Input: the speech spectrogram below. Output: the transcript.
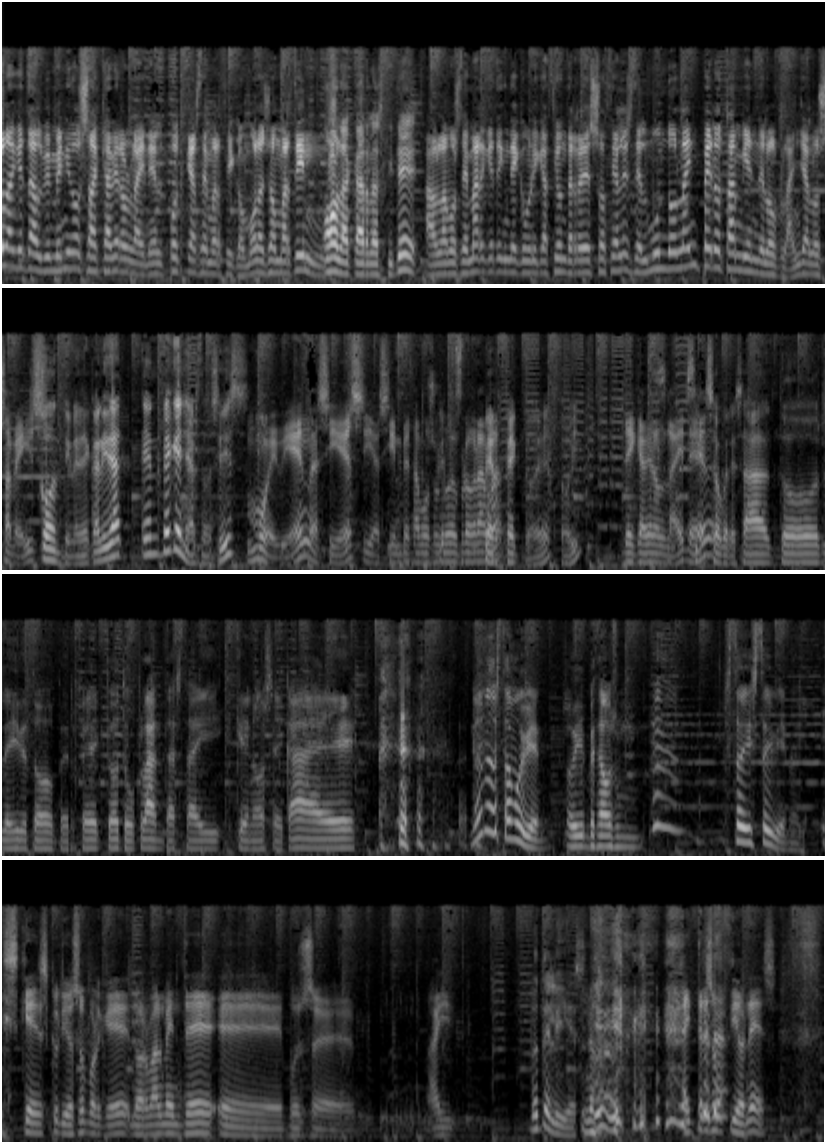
Hola, ¿qué tal? Bienvenidos a Caviar Online, el podcast de Marficom. Hola, Joan Martín. Hola, Carlas Fité. Hablamos de marketing, de comunicación, de redes sociales, del mundo online, pero también del offline, ya lo sabéis. Contenido de calidad en pequeñas dosis. Muy bien, así es. Y así empezamos un nuevo programa Perfecto, ¿eh? Hoy. de Caviar Online, Sin ¿eh? sobresaltos, leído todo perfecto, tu planta está ahí que no se cae. no, no, está muy bien. Hoy empezamos un... Estoy, estoy bien hoy. Es que es curioso porque normalmente, eh, pues, eh, hay, No te líes. No. Hay tres opciones.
